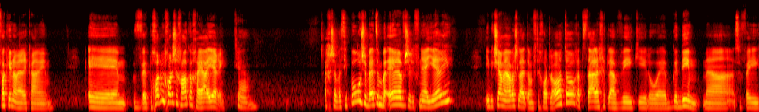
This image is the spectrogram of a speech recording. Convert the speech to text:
פאקינג אמריקאים. אמ, ופחות מחודש אחר כך היה הירי. כן. עכשיו, הסיפור הוא שבעצם בערב שלפני הירי, היא ביקשה מאבא שלה את המפתחות לאוטו, רצתה ללכת להביא כאילו אה, בגדים מהסופי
